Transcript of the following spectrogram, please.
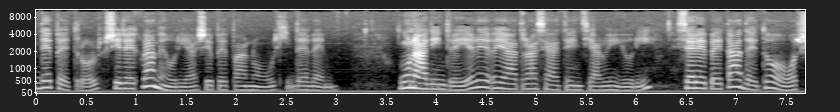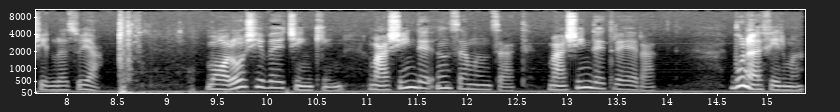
de petrol și reclame uriașe pe panouri de lemn. Una dintre ele îi atrase atenția lui Yuri, se repeta de două ori și glăsuia. Moro și Vecinchin, mașini de însămânțat, mașini de treierat. Bună firmă,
